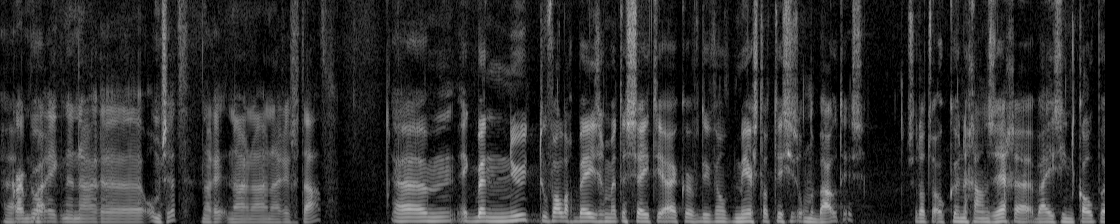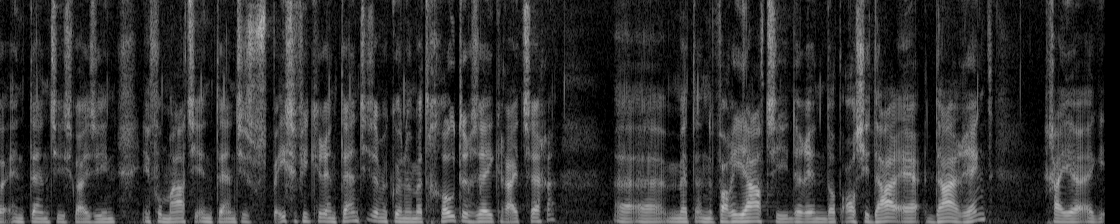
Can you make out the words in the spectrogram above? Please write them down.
Kan je hem doorrekenen naar uh, omzet, naar, naar, naar, naar resultaat? Um, ik ben nu toevallig bezig met een CTR-curve die wat meer statistisch onderbouwd is. Zodat we ook kunnen gaan zeggen, wij zien kopen intenties, wij zien informatie-intenties of specifiekere intenties. En we kunnen met grotere zekerheid zeggen, uh, uh, met een variatie erin, dat als je daar, er, daar rankt, ga je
